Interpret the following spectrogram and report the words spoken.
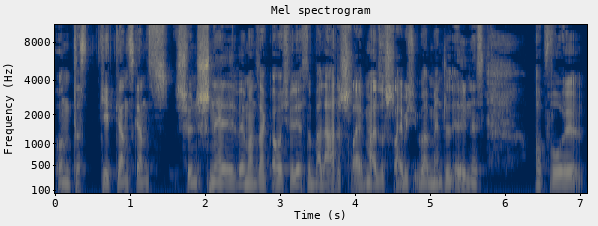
und das geht ganz, ganz schön schnell, wenn man sagt, oh, ich will jetzt eine Ballade schreiben, also schreibe ich über Mental Illness, obwohl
